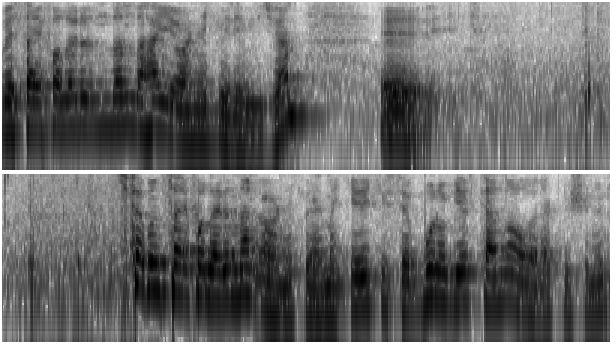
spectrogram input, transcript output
ve sayfalarından daha iyi örnek verebileceğim. Ee, kitabın sayfalarından örnek vermek gerekirse bunu bir tendon olarak düşünün.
